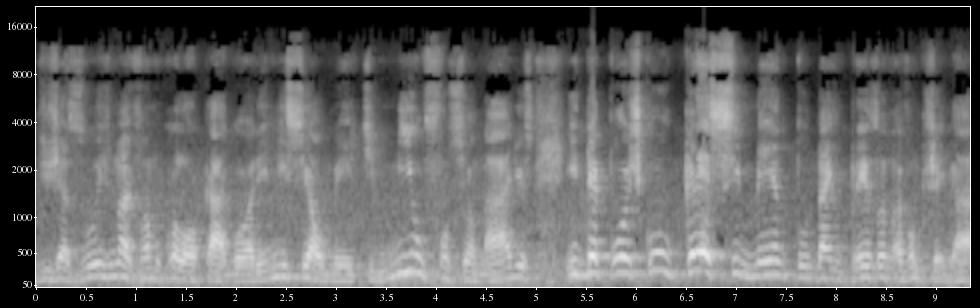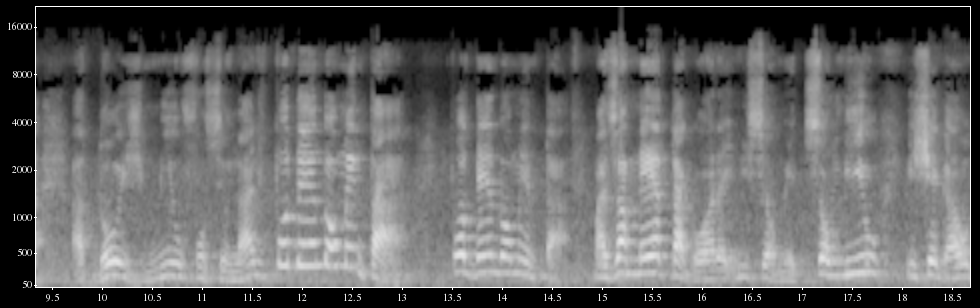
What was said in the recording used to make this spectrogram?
de Jesus, nós vamos colocar agora inicialmente mil funcionários e depois, com o crescimento da empresa, nós vamos chegar a dois mil funcionários, podendo aumentar podendo aumentar. Mas a meta agora, inicialmente, são mil e chegar ao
